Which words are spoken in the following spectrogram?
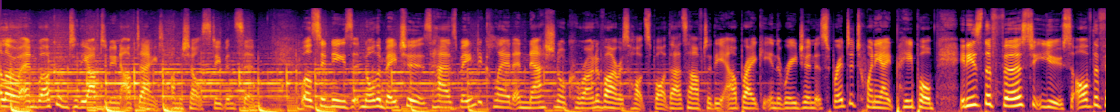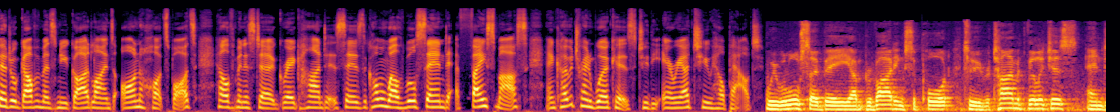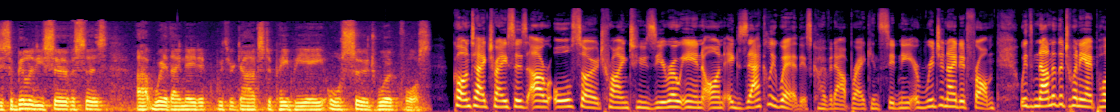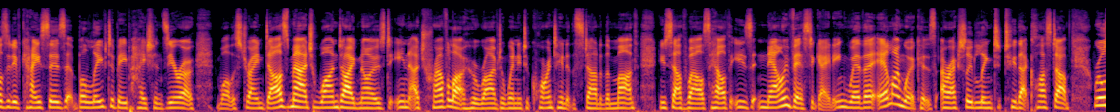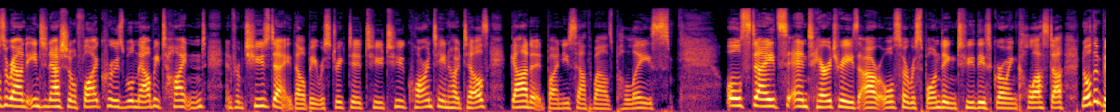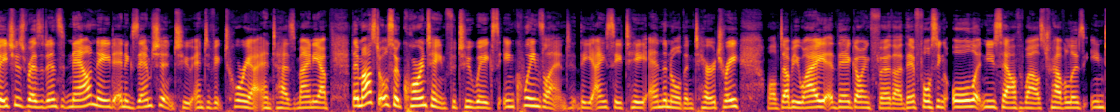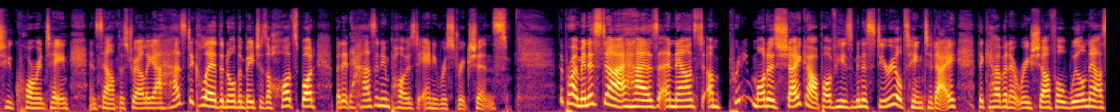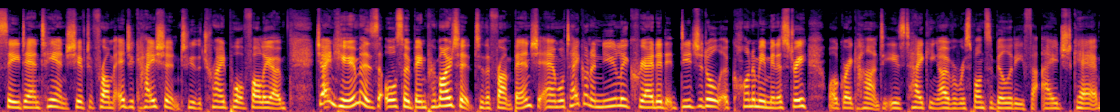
Hello and welcome to the afternoon update. I'm Michelle Stevenson. Well, Sydney's Northern Beaches has been declared a national coronavirus hotspot. That's after the outbreak in the region spread to 28 people. It is the first use of the federal government's new guidelines on hotspots. Health Minister Greg Hunt says the Commonwealth will send face masks and COVID trained workers to the area to help out. We will also be um, providing support to retirement villages and disability services uh, where they need it with regards to PPE or surge workforce. Contact tracers are also trying to zero in on exactly where this COVID outbreak in Sydney originated from, with none of the 28 positive cases believed to be patient zero. While the strain does match one diagnosed in a traveller who arrived and went into quarantine at the start of the month, New South Wales Health is now investigating whether airline workers are actually linked to that cluster. Rules around international flight crews will now be tightened, and from Tuesday, they'll be restricted to two quarantine hotels guarded by New South Wales Police police. All states and territories are also responding to this growing cluster. Northern Beaches residents now need an exemption to enter Victoria and Tasmania. They must also quarantine for two weeks in Queensland, the ACT, and the Northern Territory. While WA, they're going further. They're forcing all New South Wales travellers into quarantine. And South Australia has declared the Northern Beaches a hotspot, but it hasn't imposed any restrictions. The Prime Minister has announced a pretty modest shake-up of his ministerial team today. The cabinet reshuffle will now see Dan Tehan shift from education to the trade portfolio. Jane Hume has also been promoted to the front bench and will take on a newly created digital economy ministry, while Greg Hunt is taking over responsibility for aged care.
